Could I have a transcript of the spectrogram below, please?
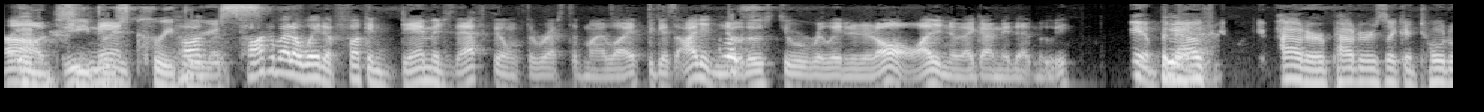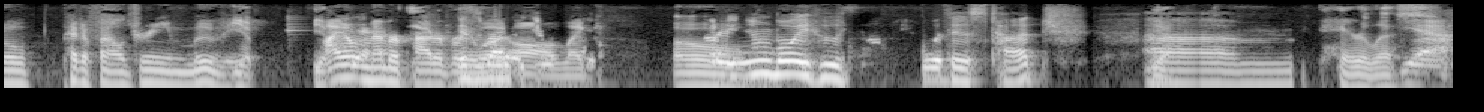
Oh, and gee, man, Jeepers talk, Creepers. talk about a way to fucking damage that film for the rest of my life because I didn't know those two were related at all. I didn't know that guy made that movie. Yeah, but now if you look at Powder, Powder is like a total pedophile dream movie. Yep. I don't Yeah. remember Powder very It's well at about a- all. Like, oh, a young boy who with his touch. Yeah. Um, hairless. yeah.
